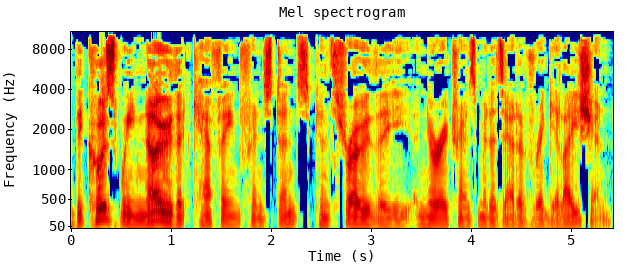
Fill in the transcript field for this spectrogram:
because we know that caffeine, for instance, can throw the neurotransmitters out of regulation.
